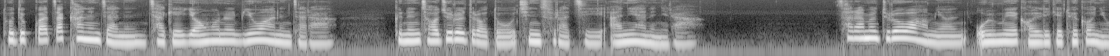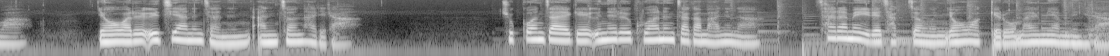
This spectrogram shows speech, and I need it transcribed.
도둑과 짝하는 자는 자기의 영혼을 미워하는 자라 그는 저주를 들어도 진술하지 아니하느니라. 사람을 두려워하면 올무에 걸리게 되거니와 여호와를 의지하는 자는 안전하리라. 주권자에게 은혜를 구하는 자가 많으나 사람의 일의 작정은 여호와께로 말미암느니라.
